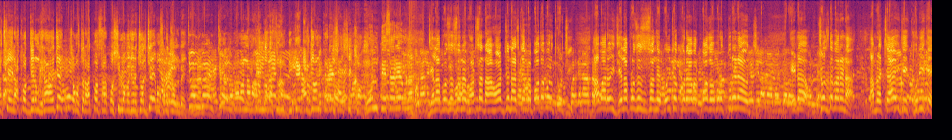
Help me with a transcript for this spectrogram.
আজকে এই রাজপথ যেরকম ঘেরা হয়েছে সমস্ত রাজপথ সারা পশ্চিমবঙ্গ জুড়ে চলছে এবং সেটা চলবে। আমার নাম আনন্দ ব্যস্ত একজন করে শিক্ষক। কোন পেশারে জেলা প্রশাসনে ভরসা না হওয়ার জন্য আজকে আমরা পথ অবরোধ করছি। আবার ওই জেলা প্রশাসনের সঙ্গে বৈঠক করে আবার পথ অবরোধ তুলে নেওয়া হচ্ছে। এটা চলতে পারে না। আমরা চাই যে খুনিকে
